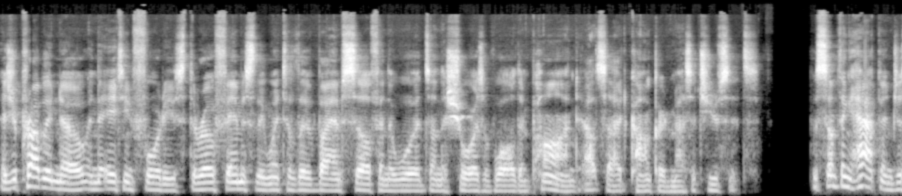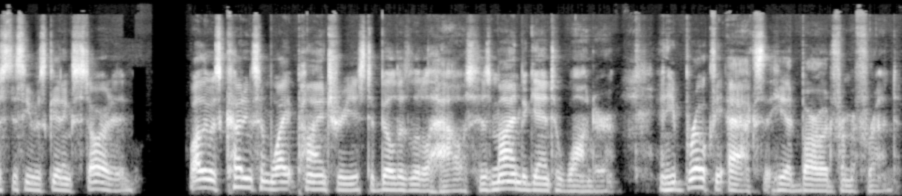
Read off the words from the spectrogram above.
As you probably know, in the 1840s, Thoreau famously went to live by himself in the woods on the shores of Walden Pond outside Concord, Massachusetts. But something happened just as he was getting started. While he was cutting some white pine trees to build his little house, his mind began to wander, and he broke the axe that he had borrowed from a friend.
